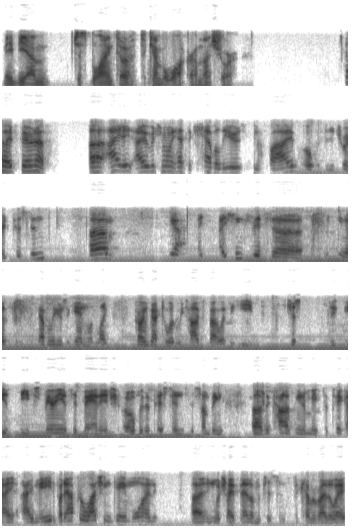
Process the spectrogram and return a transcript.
maybe I'm just blind to to Kemba Walker. I'm not sure. All right, fair enough. Uh, I I originally had the Cavaliers in five over the Detroit Pistons. Um, yeah, I I think that uh, you know the Cavaliers again, like going back to what we talked about with the Heat, just the, the experience advantage over the Pistons is something uh, that caused me to make the pick I I made. But after watching Game One, uh, in which I bet on the Pistons to cover, by the way,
